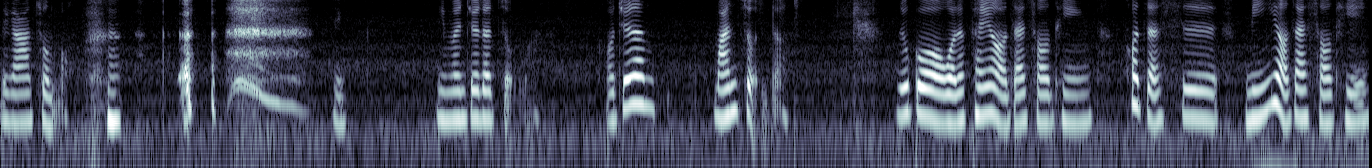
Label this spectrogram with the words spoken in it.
你感觉准无？你们觉得准吗？我觉得蛮准的。如果我的朋友在收听，或者是你有在收听，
